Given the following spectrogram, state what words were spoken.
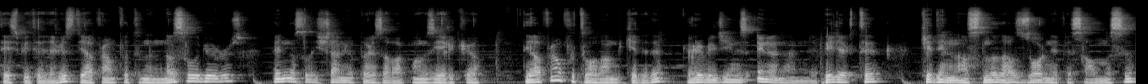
tespit ederiz, diyafram fıtığını nasıl görürüz ve nasıl işlem yaparız'a bakmamız gerekiyor. Diyafram fıtığı olan bir kedide görebileceğimiz en önemli belirti kedinin aslında daha zor nefes alması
